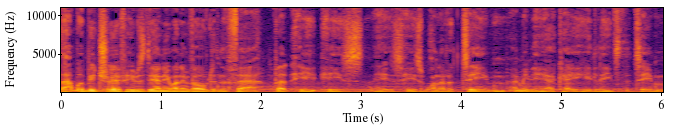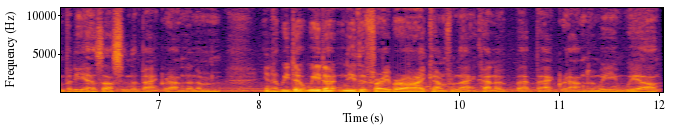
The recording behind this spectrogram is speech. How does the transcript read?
that would be true if he was the only one involved in the fair, but he, he's, he's, he's one of a team. I mean, he, okay, he leads the team, but he has us in the background. And, um, you know, we don't, we don't, neither Fariba or I come from that kind of background. And we, we are,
